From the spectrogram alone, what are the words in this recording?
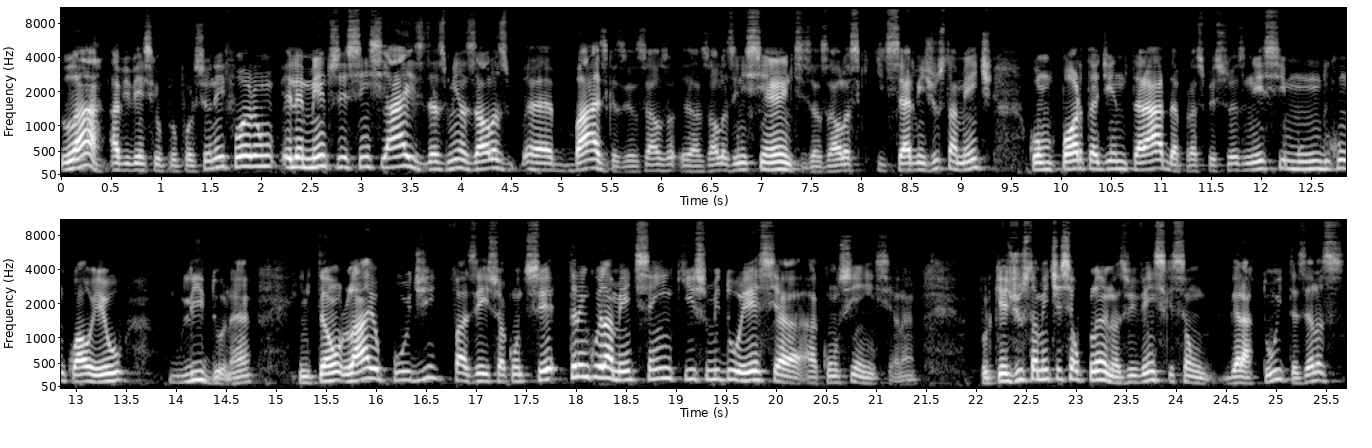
Lá, a vivência que eu proporcionei foram elementos essenciais das minhas aulas eh, básicas, as aulas, as aulas iniciantes, as aulas que servem justamente como porta de entrada para as pessoas nesse mundo com o qual eu lido, né? Então, lá eu pude fazer isso acontecer tranquilamente, sem que isso me doesse a, a consciência, né? Porque justamente esse é o plano. As vivências que são gratuitas, elas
